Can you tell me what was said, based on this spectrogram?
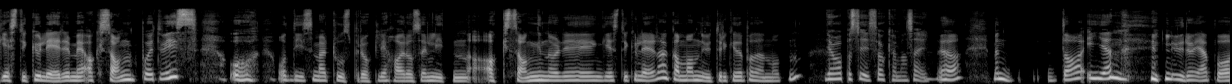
gestikulerer med aksent på et vis, og, og, de som er tospråklige har også en liten aksent når de gestikulerer. Da. Kan man uttrykke det på den måten? Ja, precis, så kan man si. Ja, men da igjen lurer jeg på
